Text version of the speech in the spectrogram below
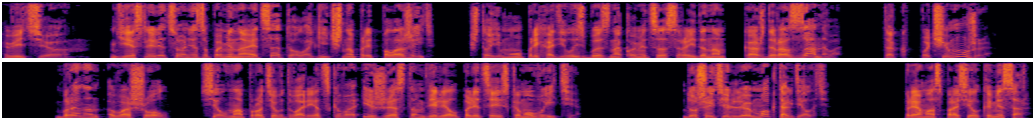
Ведь э, если лицо не запоминается, то логично предположить, что ему приходилось бы знакомиться с Рейденом каждый раз заново. Так почему же? Бреннан вошел, сел напротив Дворецкого и жестом велел полицейскому выйти. «Душитель мог так делать?» — прямо спросил комиссар.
